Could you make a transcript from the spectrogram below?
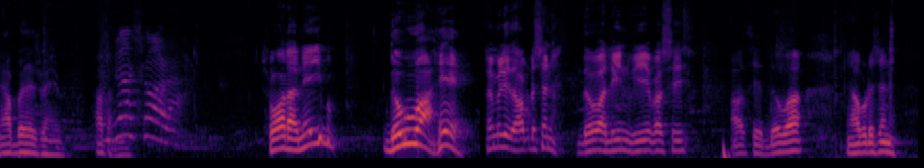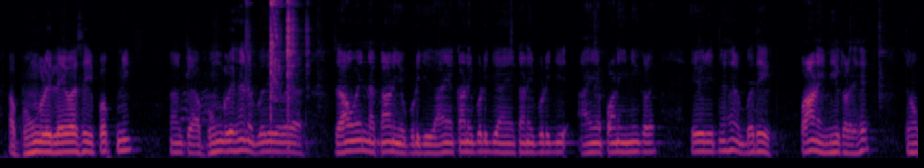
ને આ બધા જ ભાઈ સોડા. ને ઈ દવા હે. ફેમિલી તો આપણે છે ને દવા લઈને વીએ પાસે આ છે દવા. ને આપણે છે ને આ ભૂંગળી લેવા છે એ પપની. કારણ કે આ ભૂંગળી છે ને બધી જાઉં જાવ એના કાણીઓ પડી જાય અહીંયા કાણી પડી જાય અહીંયા કાણી પડી જાય અહીંયા પાણી નીકળે. એવી રીતનું છે ને બધે પાણી નીકળે છે. તો હું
